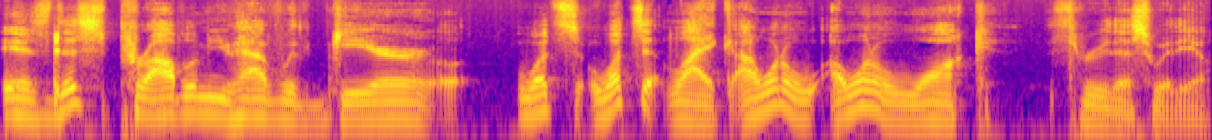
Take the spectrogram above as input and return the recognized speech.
is this problem you have with gear what's what's it like? I want to I want to walk through this with you.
